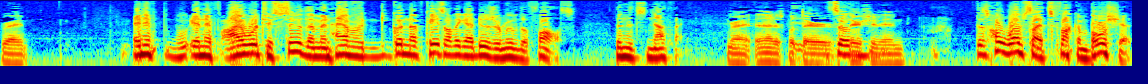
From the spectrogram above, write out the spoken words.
Right. And if and if I were to sue them and have a good enough case, all they got to do is remove the false. Then it's nothing. Right. And I just put their So- their shit in. This whole website's fucking bullshit.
